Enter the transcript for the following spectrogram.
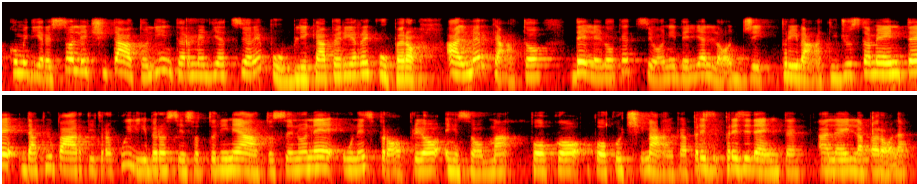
eh, come dire, sollecitato l'intermediazione pubblica per il recupero al mercato delle locazioni degli alloggi privati. Giustamente da più parti, tra cui Libero, si è sottolineato se non è un esproprio, insomma, poco, poco ci manca. Pres- Presidente, a lei la parola.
